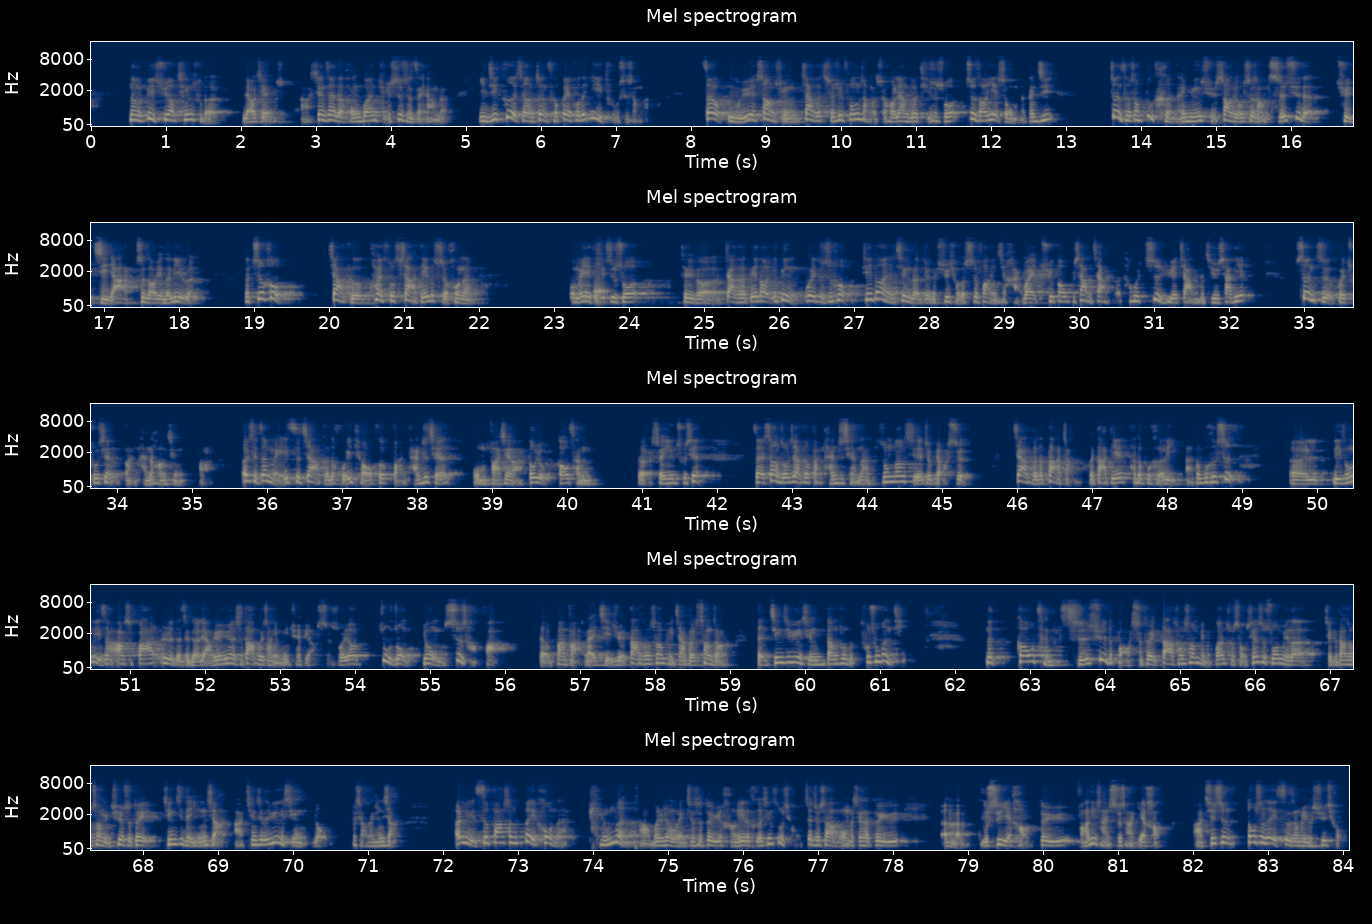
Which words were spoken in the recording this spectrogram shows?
那么必须要清楚的了解啊，现在的宏观局势是怎样的，以及各项政策背后的意图是什么。在五月上旬价格持续疯涨的时候，亮哥提示说，制造业是我们的根基，政策上不可能允许上游市场持续的去挤压制造业的利润。那之后价格快速下跌的时候呢，我们也提示说，这个价格跌到一定位置之后，阶段性的这个需求的释放以及海外居高不下的价格，它会制约价格的继续下跌，甚至会出现反弹的行情啊。而且在每一次价格的回调和反弹之前，我们发现啊，都有高层的声音出现。在上周价格反弹之前呢，中钢协就表示，价格的大涨和大跌它都不合理啊，都不合适。呃，李总理在二十八日的这个两院院士大会上也明确表示，说要注重用市场化的办法来解决大宗商品价格上涨等经济运行当中的突出问题。那高层持续的保持对大宗商品的关注，首先是说明了这个大宗商品确实对经济的影响啊，经济的运行有不小的影响。而屡次发生的背后呢，平稳啊，我们认为就是对于行业的核心诉求。这就像我们现在对于呃股市也好，对于房地产市场也好啊，其实都是类似的这么一个需求。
